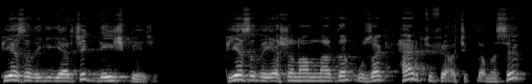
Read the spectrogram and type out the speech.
piyasadaki gerçek değişmeyecek. Piyasada yaşananlardan uzak her tüfe açıklaması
